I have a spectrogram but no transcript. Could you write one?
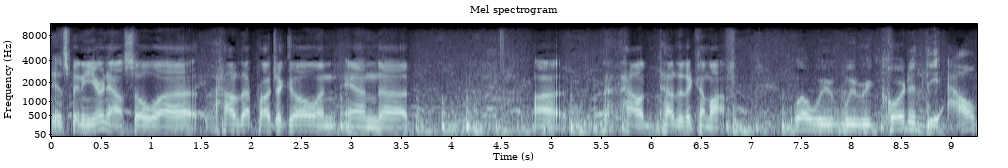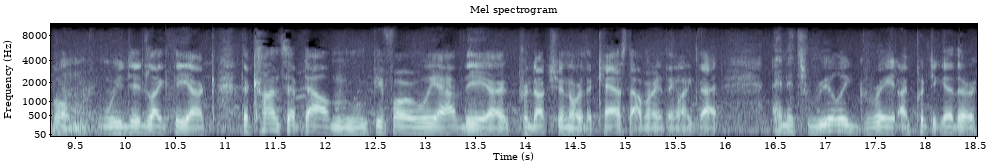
it's been a year now, so uh, how did that project go, and and uh, uh, how how did it come off? Well, we, we recorded the album. We did like the uh, the concept album before we have the uh, production or the cast album or anything like that, and it's really great. I put together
